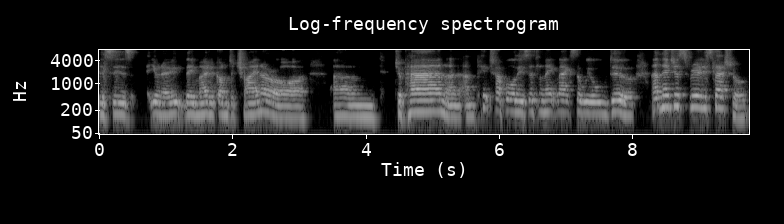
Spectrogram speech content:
This is, you know, they might have gone to China or um, Japan and, and, picked up all these little knickknacks that we all do. And they're just really special,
